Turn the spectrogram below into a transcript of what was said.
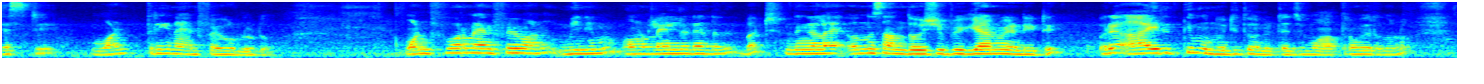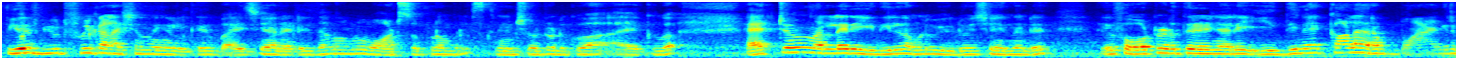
Just one three nine five ഉള്ളൂ വൺ ഫോർ നയൻ ഫൈവ് ആണ് മിനിമം ഓൺലൈനിൽ ഇടേണ്ടത്. ബട്ട് നിങ്ങളെ ഒന്ന് സന്തോഷിപ്പിക്കാൻ വേണ്ടിയിട്ട് ഒരു ആയിരത്തി മുന്നൂറ്റി തൊണ്ണൂറ്റഞ്ച് മാത്രം വരുന്നുള്ളൂ ഈ ഒരു ബ്യൂട്ടിഫുൾ കളക്ഷൻ നിങ്ങൾക്ക് ബൈ ചെയ്യാനായിട്ട് ഇതാണ് നമ്മൾ വാട്സപ്പ് നമ്പർ സ്ക്രീൻഷോട്ട് എടുക്കുക അയക്കുക. ഏറ്റവും നല്ല രീതിയിൽ നമ്മൾ വീഡിയോ ചെയ്യുന്നുണ്ട്. ഈ ഫോട്ടോ എടുത്തു കഴിഞ്ഞാൽ ഇതിനേക്കാളേറെ ഭയങ്കര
